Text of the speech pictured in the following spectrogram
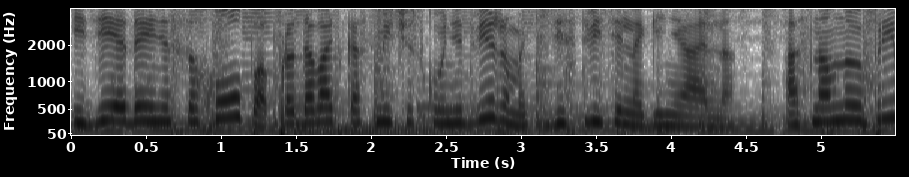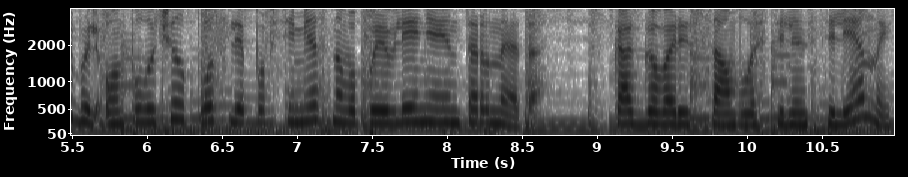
Идея Денниса Хоупа продавать космическую недвижимость действительно гениальна. Основную прибыль он получил после повсеместного появления интернета – как говорит сам «Властелин Вселенной»,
